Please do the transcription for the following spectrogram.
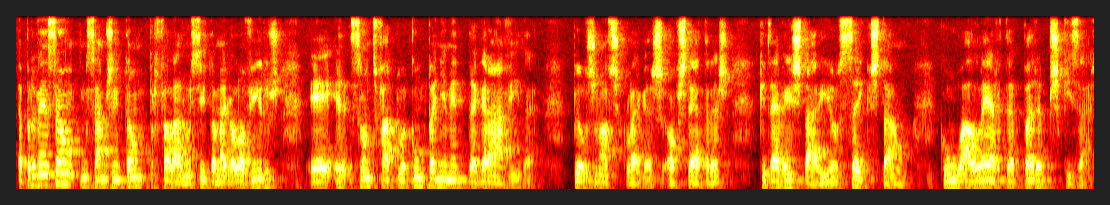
A prevenção, começamos então por falar no citomegalovírus, é, é, são de facto o acompanhamento da grávida pelos nossos colegas obstetras que devem estar, e eu sei que estão, com o alerta para pesquisar.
